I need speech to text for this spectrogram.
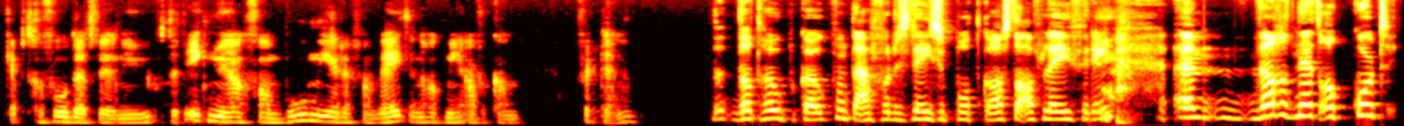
Ik heb het gevoel dat, we nu, of dat ik nu ook van boel meer ervan weet en er ook meer over kan vertellen. Dat, dat hoop ik ook, want daarvoor is deze podcast de aflevering. Ja. Um, we hadden het net al kort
